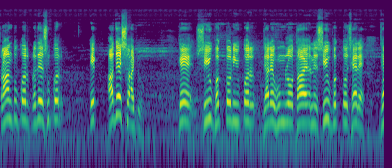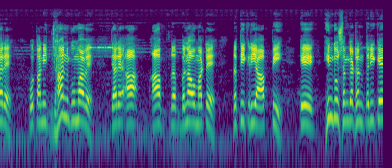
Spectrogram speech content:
પ્રાંત ઉપર, પ્રદેશ ઉપર એક આદેશ આપ્યો કે શિવ ભક્તોની ઉપર જ્યારે હુમલો થાય અને શિવ ભક્તો છેરે, જ્યારે પોતાની જાન ગુમાવે ત્યારે આ આ બનાવ માટે પ્રતિક્રિયા આપવી એ હિન્દુ સંગઠન તરીકે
